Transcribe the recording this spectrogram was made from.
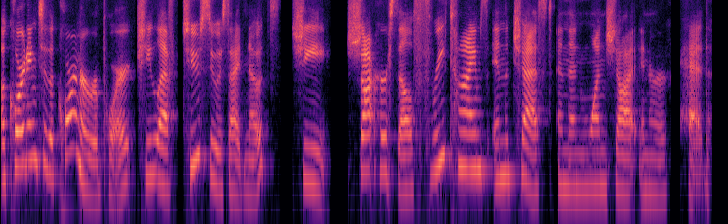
According to the coroner report, she left two suicide notes. She shot herself three times in the chest and then one shot in her head.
